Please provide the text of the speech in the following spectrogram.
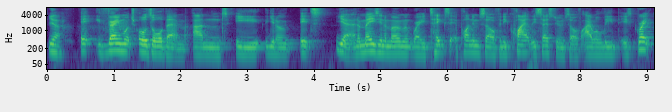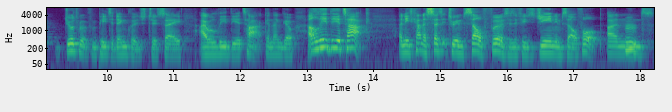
Yeah. it very much us or them and he you know it's yeah an amazing moment where he takes it upon himself and he quietly says to himself i will lead it's great judgment from peter dinklage to say i will lead the attack and then go i'll lead the attack and he kind of says it to himself first as if he's geeing himself up and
